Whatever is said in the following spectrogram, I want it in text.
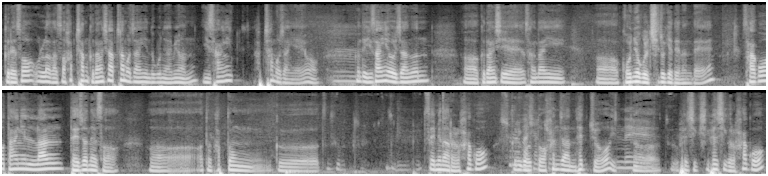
그래서 올라가서 합참 그 당시 합참 의장이 누구냐면 이상희 합참 의장이에요. 근데 이상희 의장은 어, 그 당시에 상당히 어, 곤욕을 치르게 되는데 사고 당일 날 대전에서 어, 어떤 합동 그 세미나를 하고 그리고. 또 한 잔 했죠. 이- 네. 어, 회식 회식을 하고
